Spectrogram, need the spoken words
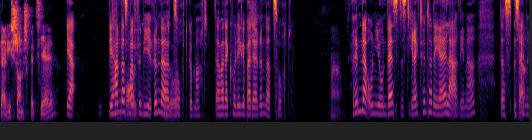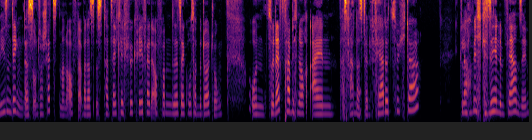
Das ist schon speziell. Ja. Wir haben das mal für die Rinderzucht gemacht. Da war der Kollege bei der Rinderzucht. Ja. Rinderunion West ist direkt hinter der Jella Arena. Das ist Ja. ein Riesending. Das unterschätzt man oft, aber das ist tatsächlich für Krefeld auch von sehr, sehr großer Bedeutung. Und zuletzt habe ich noch ein, was waren das denn, Pferdezüchter? Glaube ich, gesehen im Fernsehen.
